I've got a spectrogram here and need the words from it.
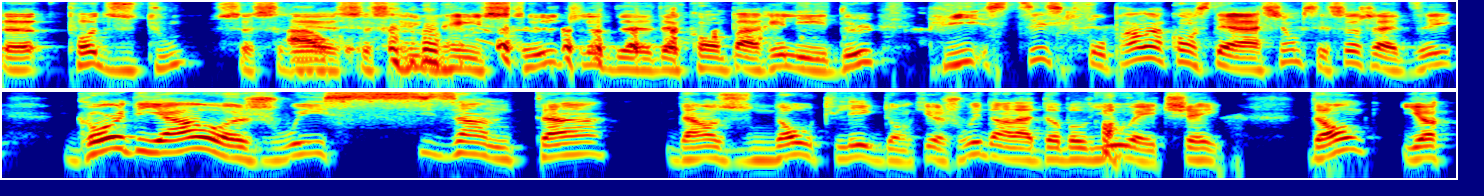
Euh, pas du tout. Ce serait, ah, ce serait une insulte de, comparer les deux. Puis, ce qu'il faut prendre en considération, c'est ça, j'allais dire, Gordie Howe a joué six ans de temps dans une autre ligue. Donc, il a joué dans la WHA. Donc, il y a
